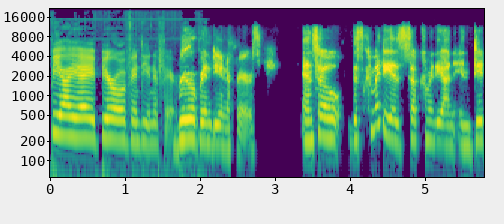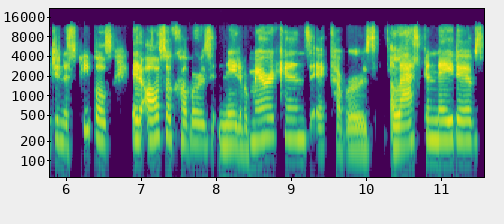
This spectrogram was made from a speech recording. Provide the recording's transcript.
BIA, Bureau of Indian Affairs. Bureau of Indian Affairs. And so this committee is subcommittee on indigenous peoples. It also covers Native Americans, it covers Alaskan natives.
